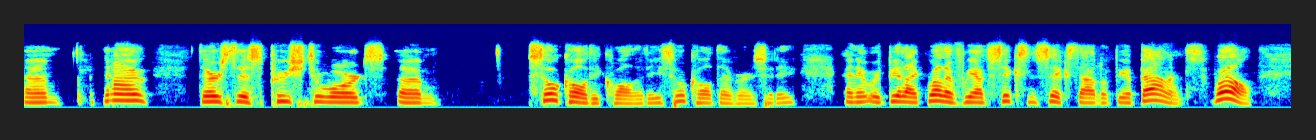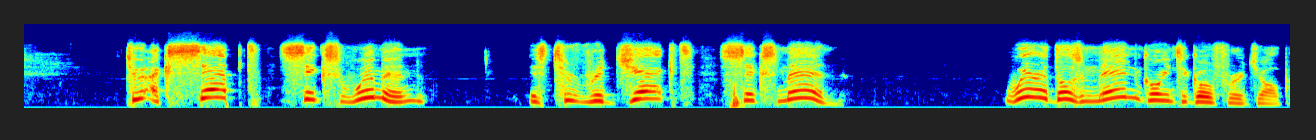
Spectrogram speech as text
Um, now there's this push towards um, so-called equality, so-called diversity, and it would be like, well, if we have six and six, that'll be a balance. Well, to accept six women is to reject six men. Where are those men going to go for a job?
